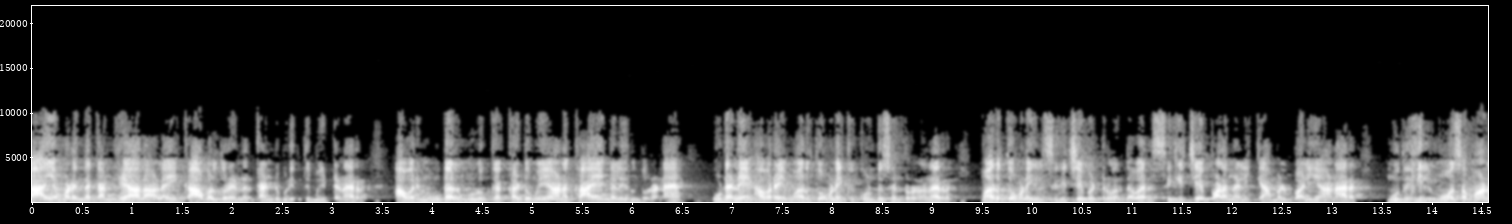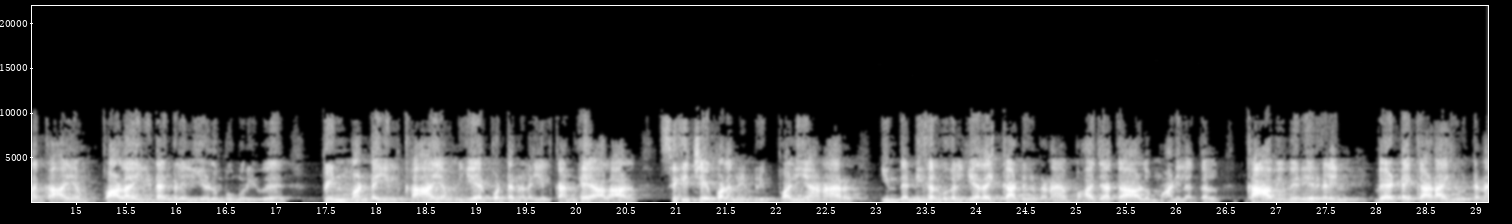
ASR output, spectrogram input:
காயமடைந்த கண்கையாளாலை காவல்துறையினர் கண்டுபிடித்து மீட்டனர். அவரின் உடல் முழுக்க கடுமையான காயங்கள் இருந்துள்ளன. உடனே அவரை மருத்துவமனைக்கு கொண்டு சென்றுள்ளனர். மருத்துவமனையில் சிகிச்சை பெற்று வந்தவர். சிகிச்சை பலன் அளிக்காமல் பலியானார். முதுகில் மோசமான காயம் பல இடங்களில் எலும்பு முறிவு பின் மண்டையில் காயம் ஏற்பட்ட நிலையில் கண்கையாளால் சிகிச்சை பலனின்றி பலியானார். இந்த நிகழ்வுகள் எதை காட்டுகின்றன? பாஜக ஆளும் மாநிலங்கள் காவி வெறியர்களின் வேட்டை காடாகிவிட்டன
